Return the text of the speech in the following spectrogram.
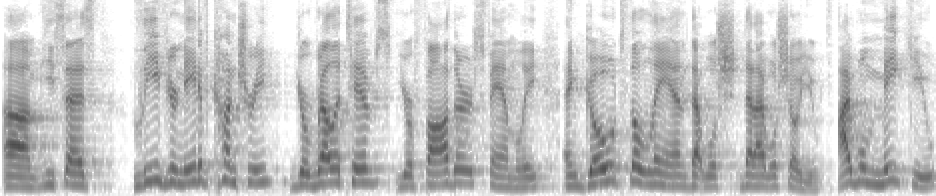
um, He says, Leave your native country, your relatives, your father's family, and go to the land that, will sh- that I will show you. I will make you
